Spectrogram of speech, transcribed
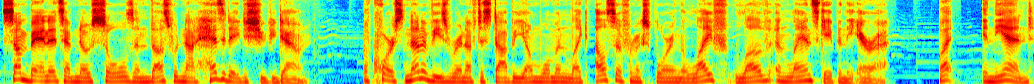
Some bandits have no souls and thus would not hesitate to shoot you down. Of course, none of these were enough to stop a young woman like Elsa from exploring the life, love, and landscape in the era. But in the end,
